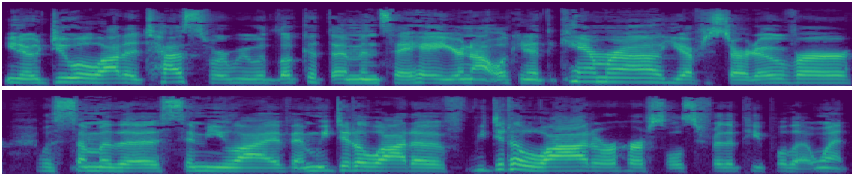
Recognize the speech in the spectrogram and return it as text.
you know do a lot of tests where we would look at them and say, hey, you're not looking at the camera, you have to start over with some of the simu live, and we did a lot of we did a lot of rehearsals for the people that went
